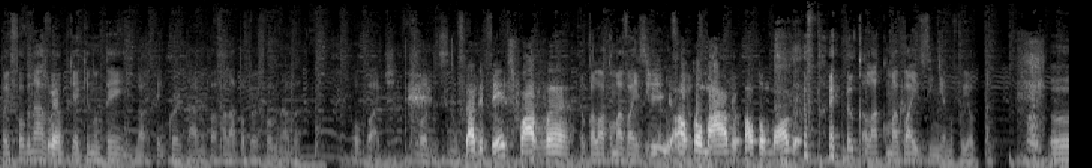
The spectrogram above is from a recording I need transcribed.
Põe fogo na Isso van, porque aqui não tem. Não, tem que cortar, não pode falar pra pôr fogo na van. Ou pode. Foda-se, não Ah, foi. depende se for uma van Eu coloco uma vozinha. de fui eu automóvel. eu coloco uma vozinha, não fui eu. O,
